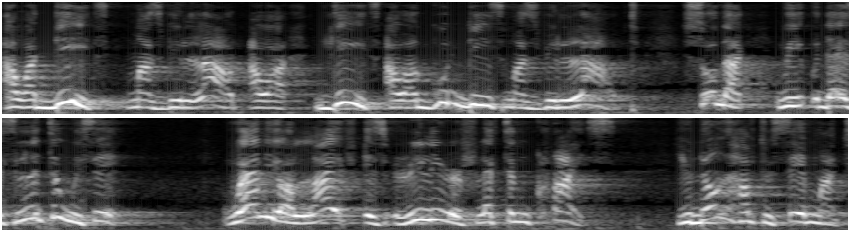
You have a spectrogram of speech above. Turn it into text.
Our deeds must be loud. Our deeds, our good deeds must be loud. So that we there is little we say. When your life is really reflecting Christ, you don't have to say much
